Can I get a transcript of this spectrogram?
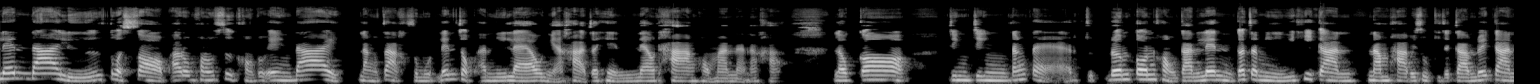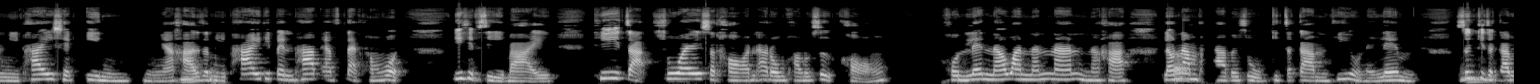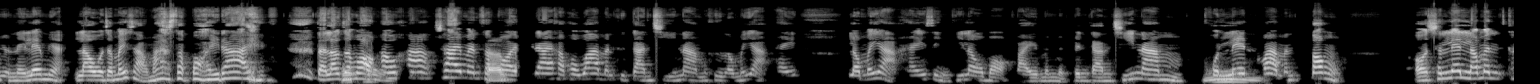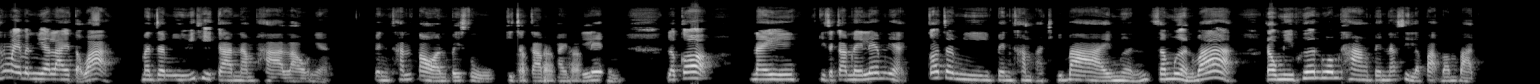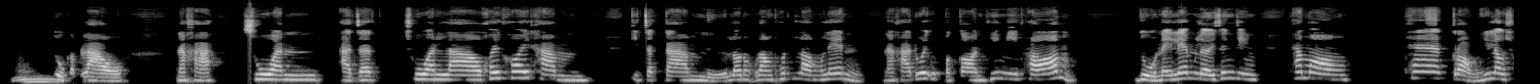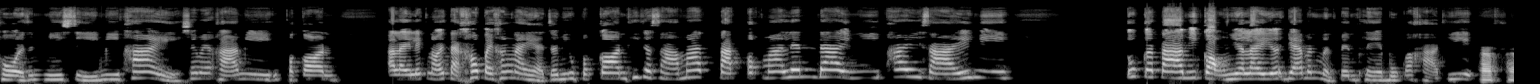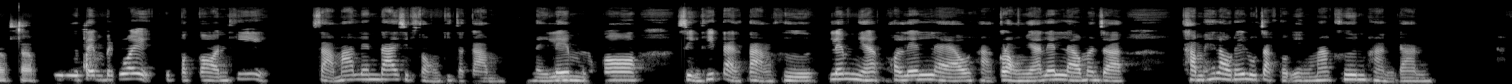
เล่นได้หรือตรวจสอบอารมณ์ความรู้สึกของตัวเองได้ หลังจากสมมติเล่นจบอันนี้แล้วเนี้ยค่ะ จะเห็นแนวทางของมันน่ะนะคะ แล้วก็จริง ๆ ตั้งแต่จุดเริ่มต้นของการเล่นก็จะมีวิธีการนำพาไปสู่กิจกรรมด้วยการมีไพ่เช็คอินอย่างเงี้ยค่ะจะมีไพ่ที่เป็นภาพแอบสแต็กทั้งหมด 24 ใบ ที่จะช่วยสะท้อนอารมณ์ความรู้สึกของ คนเล่นนะวันนั้นๆนะคะ แล้วนำพาไปสู่กิจกรรมที่อยู่ในเล่ม ซึ่งกิจกรรมอยู่ในเล่มเนี่ย เราจะไม่สามารถสปอยได้ แต่เราจะบอกคร่าวๆใช่มันสปอยไม่ได้ค่ะเพราะว่ามันคือการชี้นำคือเราไม่อยากให้เราไม่อยากให้สิ่งที่เราบอกไปมันเหมือนเป็นการชี้นำคนเล่นว่ามันต้องอ๋อฉันเล่นแล้วมันข้างในมันมีอะไรแต่ว่า มันจะมีวิธีการนำพาเราเนี่ย เป็นขั้นตอนไปสู่กิจกรรมภายในเล่มแล้วก็ ในกิจกรรมในเล่มเนี่ยก็จะมีเป็นคำอธิบายเหมือนเสมือนว่าเรามีเพื่อนร่วมทางเป็นนักศิลปะบำบัดอยู่กับเรานะคะ ชวนอาจจะชวนเราค่อยๆทำกิจกรรมหรือลองลองทดลองเล่นนะคะ ด้วยอุปกรณ์ที่มีพร้อมอยู่ในเล่มเลย ซึ่งจริงถ้ามองแค่กล่องที่เราโชว์จะมีสีมีไพ่ใช่ไหมคะ มีอุปกรณ์ อะไรเล็กน้อยแต่เข้าไปข้างในอะจะมีอุปกรณ์ที่จะสามารถตัดออกมาเล่นได้ มีไพ่สายมีตุ๊กตา มีกล่องมีอะไรเยอะแยะมันเหมือนเป็นเพลย์บุ๊กอะค่ะที่ครับครับครับคือเต็มไปด้วยอุปกรณ์ที่สามารถเล่นได้สิบสองกิจกรรมในเล่มแล้วก็สิ่งที่แตกต่างคือเล่มเนี้ย พอเล่นแล้วค่ะ กล่องเนี้ยเล่นแล้วมันจะทำให้เราได้รู้จักตัวเองมากขึ้นผ่านการ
